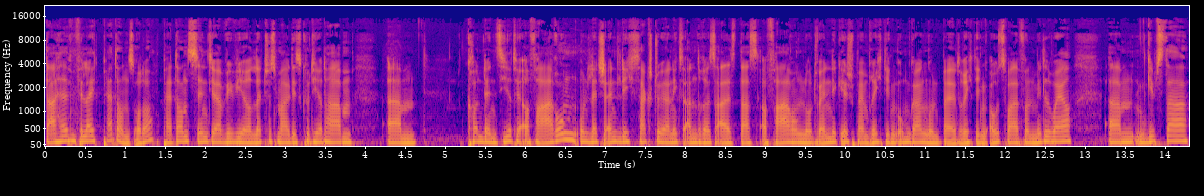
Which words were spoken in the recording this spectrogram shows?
da helfen vielleicht Patterns, oder? Patterns sind ja, wie wir letztes Mal diskutiert haben, ähm, kondensierte Erfahrung und letztendlich sagst du ja nichts anderes, als dass Erfahrung notwendig ist beim richtigen Umgang und bei der richtigen Auswahl von Middleware. Ähm, Gibt es da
